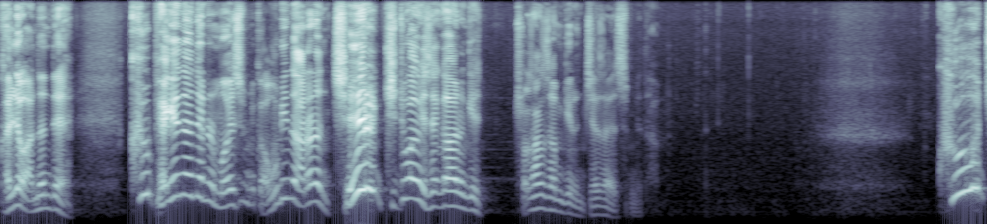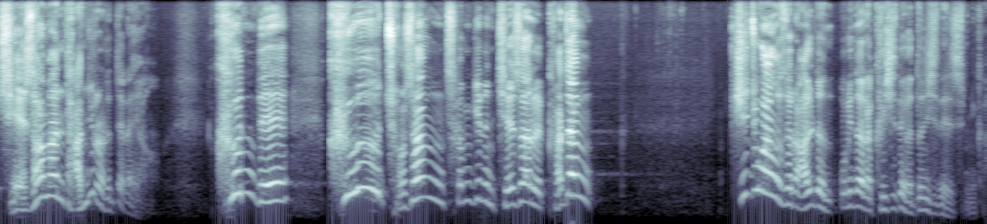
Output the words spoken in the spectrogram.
걸려왔는데 그 100여 년 전에는 뭐였습니까? 우리나라는 제일 귀중하게 생각하는 게 조상 섬기는 제사였습니다. 그 제사만 다한줄 알았잖아요. 그런데 그 조상 섬기는 제사를 가장 귀중한 것으로 알던 우리나라 그 시대 어떤 시대였습니까?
